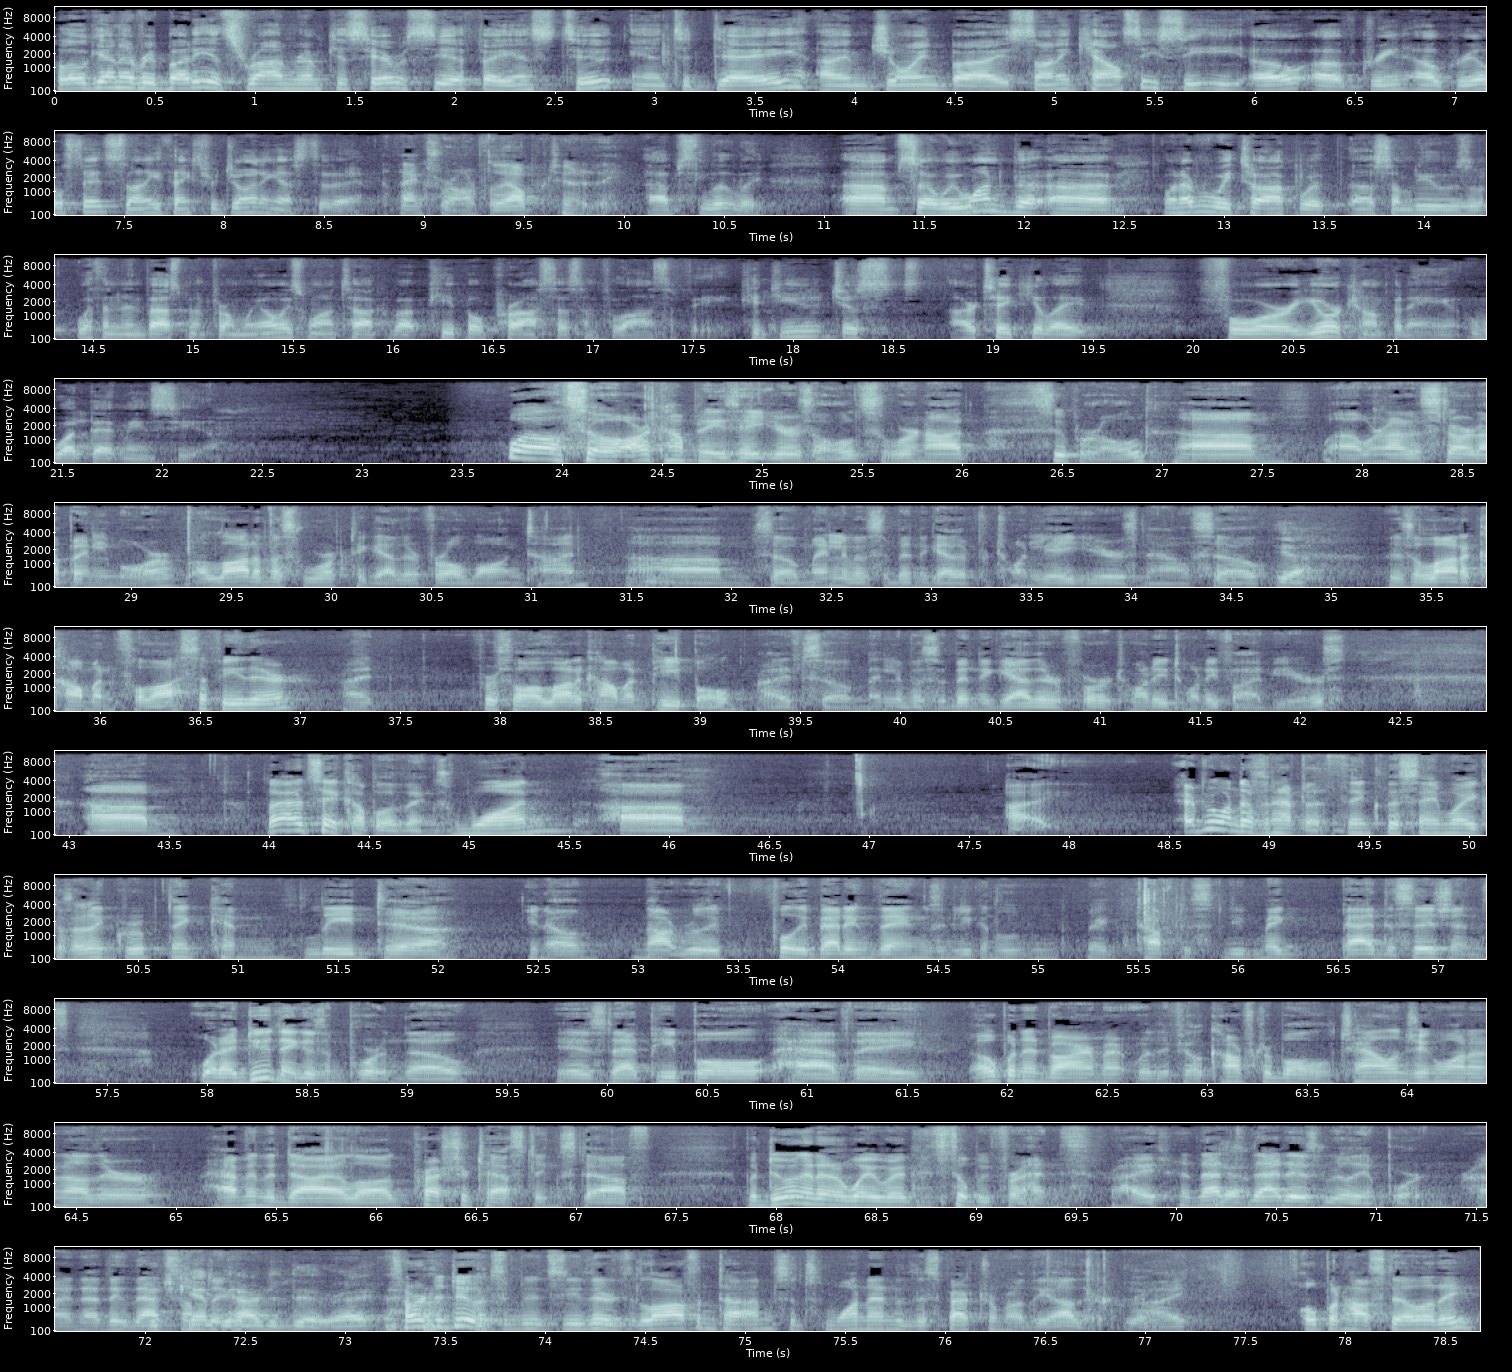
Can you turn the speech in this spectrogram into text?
Hello again, everybody. It's Ron Rimkus here with CFA Institute, and today I'm joined by Sonny Kalsi, CEO of GreenOak Real Estate. Sonny, thanks for joining us today. Thanks, Ron, for the opportunity. Absolutely. Um, so we wanted to, uh, whenever we talk with uh, somebody who's with an investment firm, we always want to talk about people, process, and philosophy. Could you just articulate for your company what that means to you? Well, so our company is eight years old, so we're not super old. Um, uh, we're not a startup anymore. A lot of us work together for a long time. Um, so many of us have been together for 28 years now. So Yeah. there's a lot of common philosophy there, right? First of all, a lot of common people, right? So many of us have been together for 20, 25 years. Um, but I'd say a couple of things. One, um, I, everyone doesn't have to think the same way because I think groupthink can lead to you know not really fully vetting things, and you can make tough, you can make bad decisions. What I do think is important though is that people have a open environment where they feel comfortable challenging one another, having the dialogue, pressure testing stuff. But doing it in a way where they can still be friends, right? And that's Yeah. that is really important, right? And I think that's Which can't something be hard to do, right? it's hard to do. It's, it's either a lot oftentimes it's one end of the spectrum or the other, Yeah. right? Open hostility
